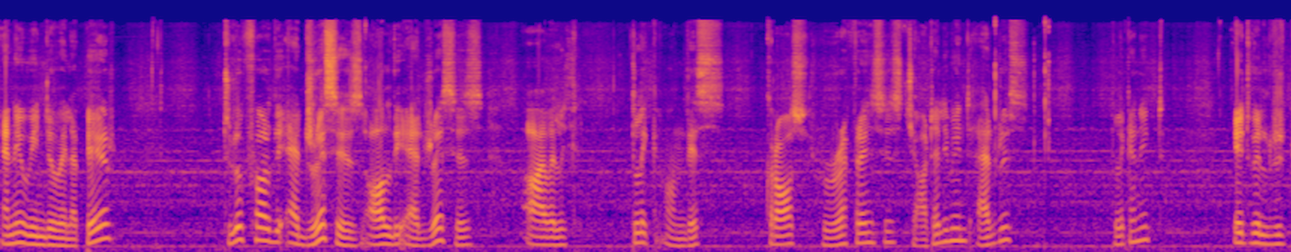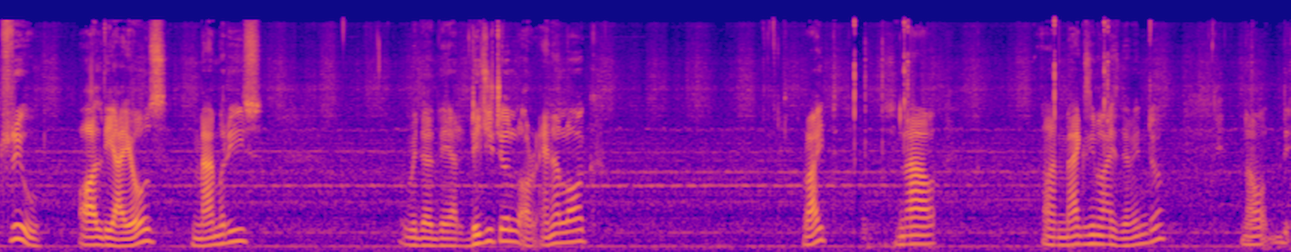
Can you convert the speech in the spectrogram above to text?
A new window will appear. To look for the addresses all the addresses I will click on this cross references chart element address click on it it will retrieve all the IOs memories whether they are digital or analog right? Now I maximize the window. Now the,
